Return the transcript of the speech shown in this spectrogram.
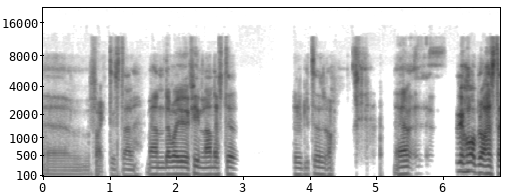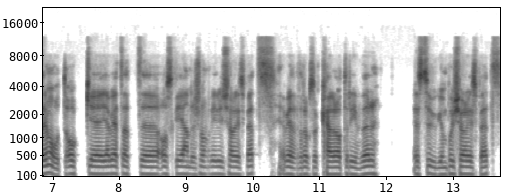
uh, faktiskt där, men det var ju Finland efter lite. Ja. Uh, vi har bra hästar emot och eh, jag vet att eh, Oskar Andersson vill köra i spets. Jag vet att också Karat River är sugen på att köra i spets.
